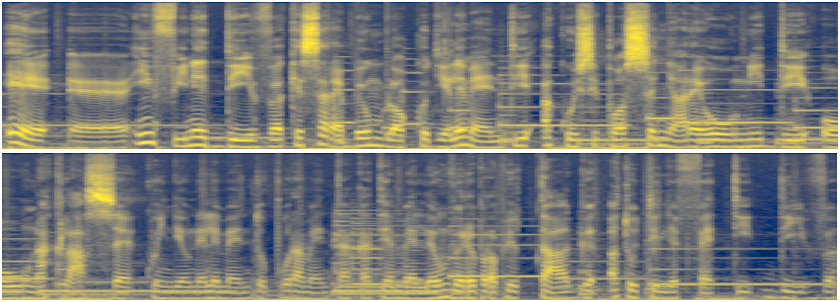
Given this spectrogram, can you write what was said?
e eh, infine div che sarebbe un blocco di elementi a cui si può assegnare o un id o una classe, quindi è un elemento puramente HTML, un vero e proprio tag a tutti gli effetti div.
